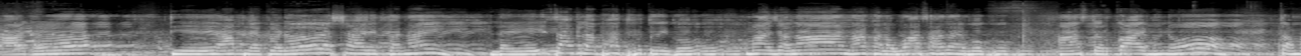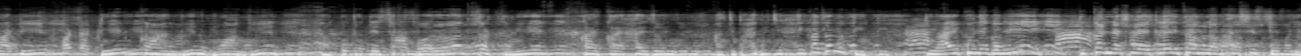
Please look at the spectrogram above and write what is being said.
अग ते आपल्याकडं शाळेत का नाही? लय चांगला भात होतोय ग. माझ्या ना नाकाला वास आलाय बघ. आज तर काय म्हण? टमाटीन बटाटीन कांदीन वांगीन. कुठं ते सांबरण चटणी. काय काय हाय जणू? आणि ती भाभी जी आहे का जणू ती? ती ऐकून ग मी. ती कन्या शाळेत चांगला भात शिजतो म्हणा.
